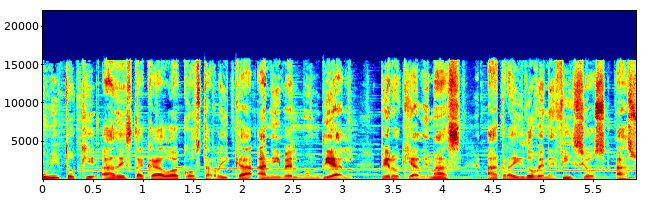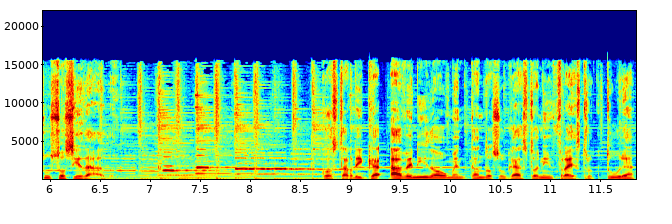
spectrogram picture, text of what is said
un hito que ha destacado a Costa Rica a nivel mundial, pero que además ha traído beneficios a su sociedad. Costa Rica ha venido aumentando su gasto en infraestructura,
